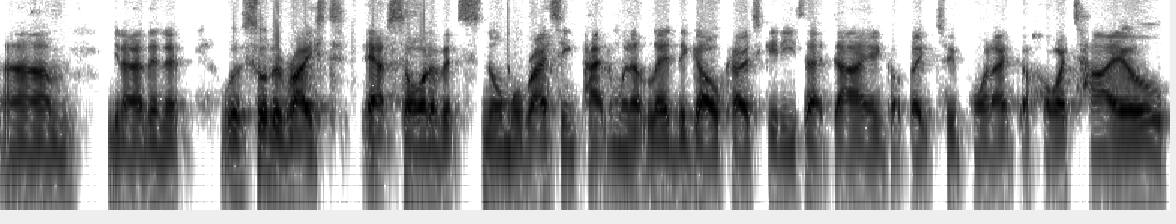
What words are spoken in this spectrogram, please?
Um, you know, then it was sort of raced outside of its normal racing pattern when it led the Gold Coast Guineas that day and got beat 2.8 to High Tail,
